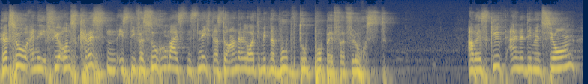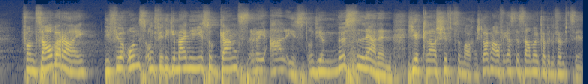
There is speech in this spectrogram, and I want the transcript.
Hör zu, eine, für uns Christen ist die Versuchung meistens nicht, dass du andere Leute mit einer Voodoo-Puppe verfluchst. Aber es gibt eine Dimension von Zauberei, die für uns und für die Gemeinde Jesu ganz real ist. Und wir müssen lernen, hier klar Schiff zu machen. Schlag mal auf 1 Samuel Kapitel 15.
